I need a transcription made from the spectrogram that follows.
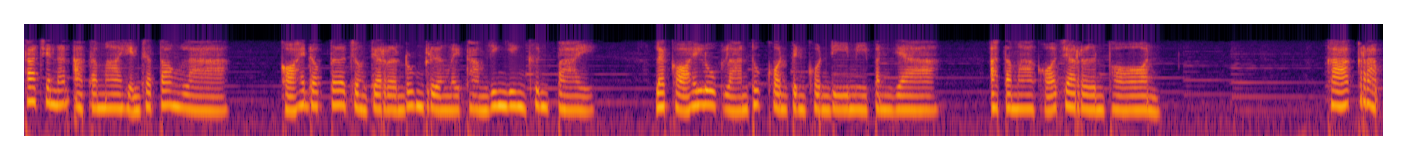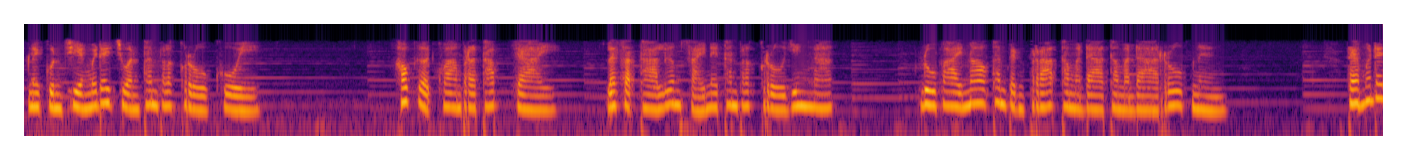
ถ้าเช่นนั้นอาตมาเห็นจะต้องลา ขอให้ด็อกเตอร์จงเจริญรุ่งเรืองในธรรมยิ่งยิ่งขึ้นไป และขอให้ลูกหลานทุกคนเป็นคนดีมีปัญญา อาตมาขอเจริญพร ขากลับในกุนเชียงไม่ได้ชวนท่านพระครูคุย เขาเกิดความประทับใจ และศรัทธาเลื่อมใสในท่านพระครูยิ่งนัก ดูภายนอกท่านเป็นพระธรรมดาธรรมดารูปหนึ่ง แต่เมื่อได้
